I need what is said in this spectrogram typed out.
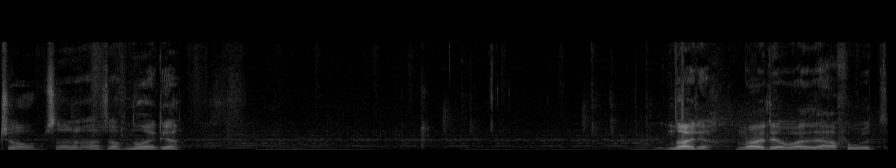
jobs? I, I have no idea. No idea. No idea why the applewood.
